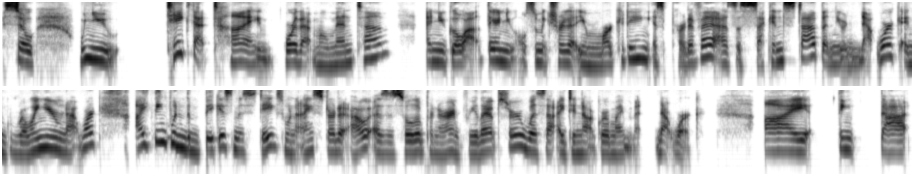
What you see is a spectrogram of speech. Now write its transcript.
So when you take that time for that momentum, and you go out there and you also make sure that your marketing is part of it as a second step and your network and growing your network. I think one of the biggest mistakes when I started out as a solopreneur and freelancer was that I did not grow my network. I think that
